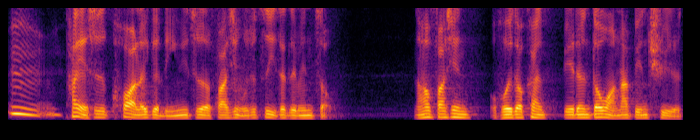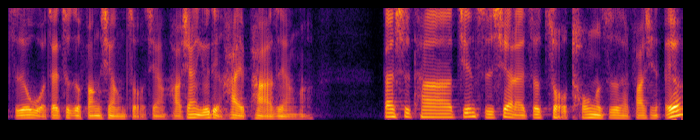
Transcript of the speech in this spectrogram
嗯，他也是跨了一个领域之后，发现我就自己在这边走，然后发现我回头看，别人都往那边去了，只有我在这个方向走，这样好像有点害怕这样哈。但是他坚持下来之后，走通了之后，才发现，哎呦，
